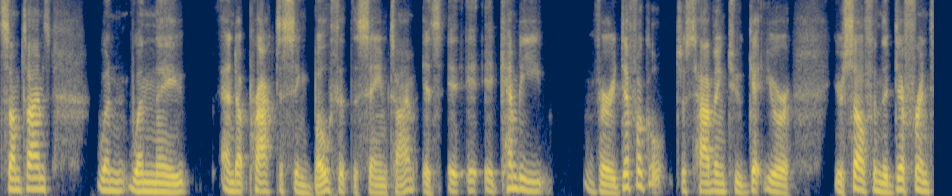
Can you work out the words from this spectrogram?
sometimes when when they end up practicing both at the same time, it's it, it, it can be very difficult. Just having to get your yourself in the different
